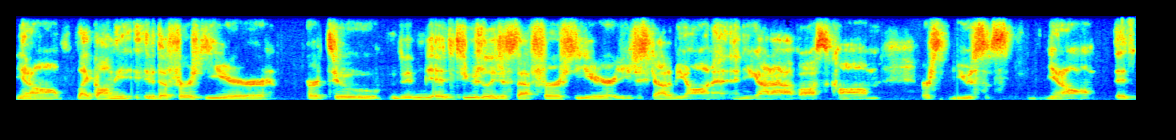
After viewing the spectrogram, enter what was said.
you know like on the the first year or two it's usually just that first year you just got to be on it and you got to have us come or use you know it,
